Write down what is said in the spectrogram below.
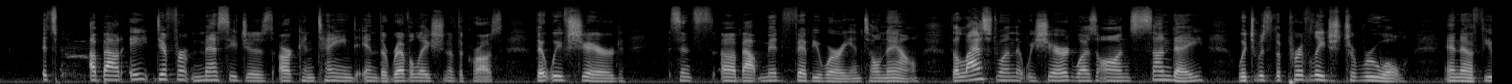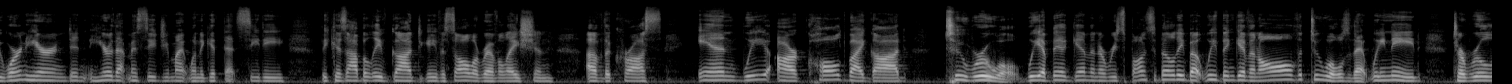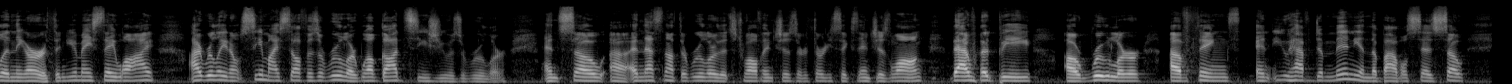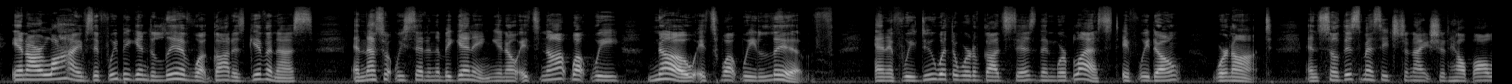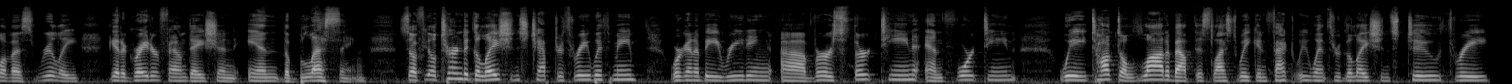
it's about eight different messages are contained in the revelation of the cross that we've shared since uh, about mid February until now. The last one that we shared was on Sunday, which was the privilege to rule. And if you weren't here and didn't hear that message, you might want to get that CD because I believe God gave us all a revelation of the cross. And we are called by God to rule. We have been given a responsibility, but we've been given all the tools that we need to rule in the earth. And you may say, well, I, I really don't see myself as a ruler. Well, God sees you as a ruler. And so, uh, and that's not the ruler that's 12 inches or 36 inches long. That would be a ruler of things. And you have dominion, the Bible says. So in our lives, if we begin to live what God has given us, and that's what we said in the beginning, you know, it's not what we know, it's what we live. And if we do what the Word of God says, then we're blessed. If we don't, we're not. And so this message tonight should help all of us really get a greater foundation in the blessing. So if you'll turn to Galatians chapter 3 with me, we're going to be reading uh, verse 13 and 14. We talked a lot about this last week. In fact, we went through Galatians 2, 3,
